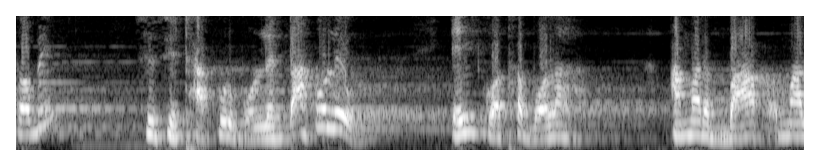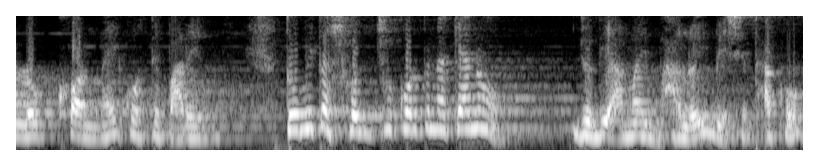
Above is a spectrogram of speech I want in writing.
তবে? শ্রী ঠাকুর বললেন, তাহলেও এই কথা বলা আমার বাপ মা লক্ষ্য অন্যায় করতে পারেন। তুমি তা সহ্য করবে না কেন? যদি আমায় ভালোই বেসে থাকো।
